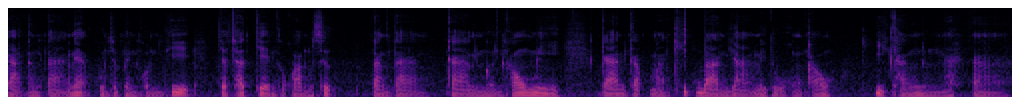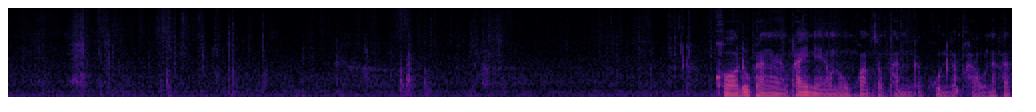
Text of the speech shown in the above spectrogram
กาสต่างๆเนี่ยคุณจะเป็นคนที่จะชัดเจนกับความรู้สึก ต่างๆ การเหมือนเขามีการกลับมาคิดบางอย่างในตัวของเขาอีกครั้งหนึ่งนะอ่าขอดูพลังงานไพ่แนวโน้มความสัมพันธ์กับคุณกับเขานะครับ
